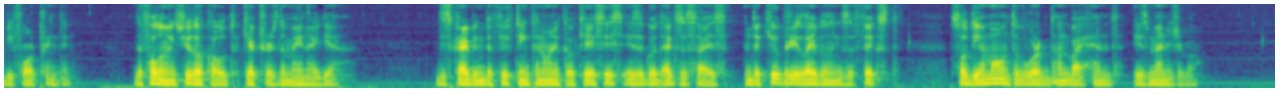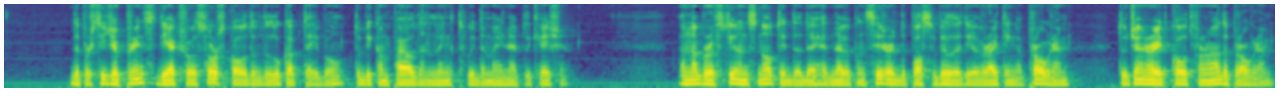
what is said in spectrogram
before printing. The following pseudocode captures the main idea. Describing the 15 canonical cases is a good exercise and the cube relabelings are fixed, so the amount of work done by hand is manageable. The procedure prints the actual source code of the lookup table to be compiled and linked with the main application. A number of students noted that they had never considered the possibility of writing a program to generate code for another program,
